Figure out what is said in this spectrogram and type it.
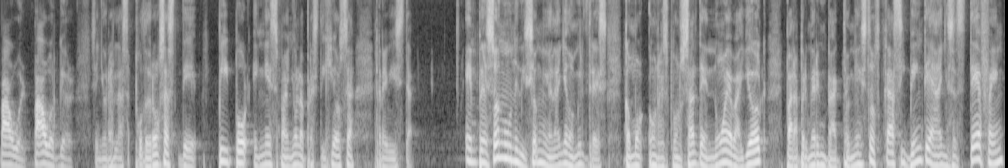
power, power girl señores, las poderosas de People en español, la prestigiosa revista. Empezó en Univision en el año 2003 como corresponsal de Nueva York para Primer Impacto. En estos casi 20 años, Stephen,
